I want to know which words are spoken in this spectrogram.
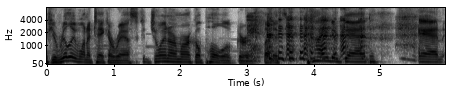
If you really want to take a risk, join our Marco Polo group, but it's kind of dead. And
